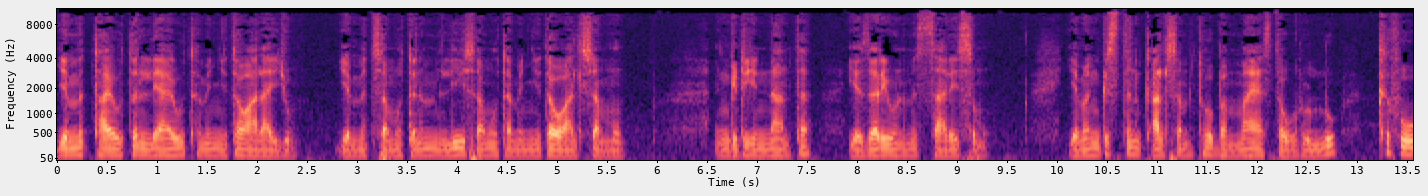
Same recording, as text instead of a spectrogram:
የምታዩትን ሊያዩ ተመኝተው አላዩም የምትሰሙትንም ሊሰሙ ተመኝተው አልሰሙም። እንግዲህ እናንተ የዘሪውን ምሳሌ ስሙ። የመንግሥትን ቃል ሰምቶ በማያስተውል ሁሉ ክፉው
